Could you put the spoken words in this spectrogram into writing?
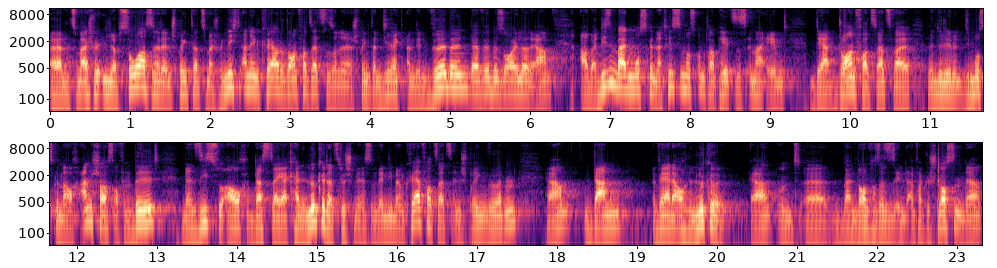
Ähm, zum Beispiel Iliopsoas, ne, der entspringt dann zum Beispiel nicht an den Quer- oder Dornfortsätzen, sondern er springt dann direkt an den Wirbeln der Wirbelsäule. Ja. Aber bei diesen beiden Muskeln, Latissimus und Trapez, ist immer eben der Dornfortsatz, weil wenn du dir die Muskeln mal auch anschaust auf dem Bild, dann siehst du auch, dass da ja keine Lücke dazwischen ist. Und wenn die beim Querfortsatz entspringen würden, ja, dann wäre da auch eine Lücke. Ja, und äh, beim Dornfortsatz ist es eben einfach geschlossen ja,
